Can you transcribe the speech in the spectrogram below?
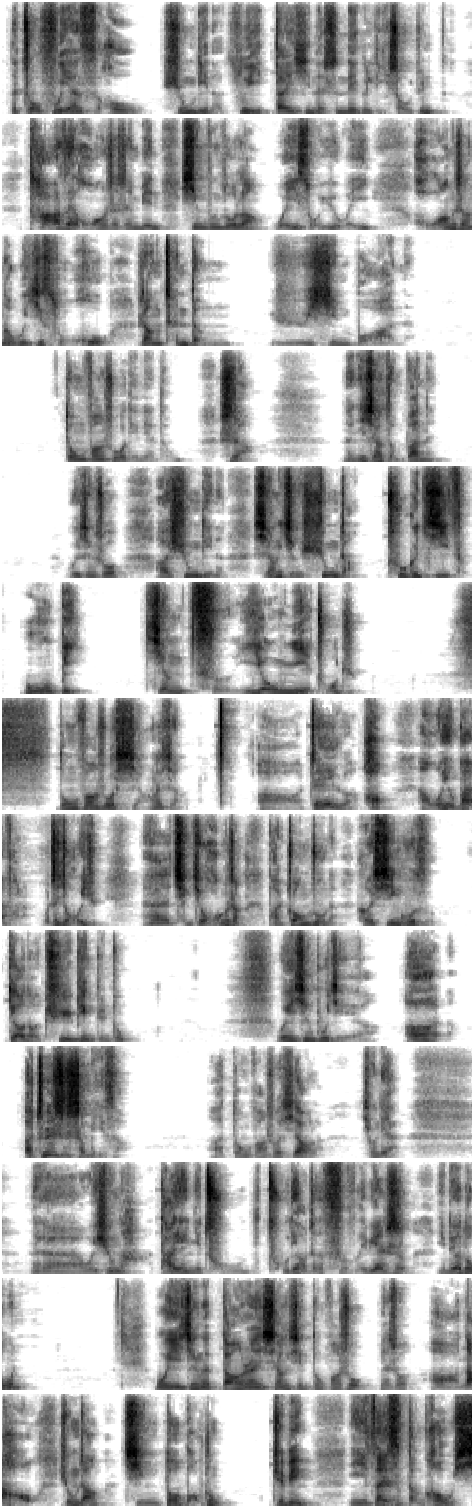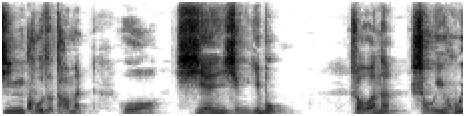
那主父偃死后。”兄弟呢，最担心的是那个李少君，他在皇上身边兴风作浪，为所欲为。皇上呢，为其所惑，让臣等于心不安呢。东方朔点点头：“是啊，那你想怎么办呢？”卫青说：“啊，兄弟呢，想请兄长出个计策，务必将此妖孽除去。”东方朔想了想。啊，这个好啊！我有办法了，我这就回去，呃，请求皇上把庄助呢和辛苦子调到去病军中。卫青不解啊，呃啊，这是什么意思啊？啊，东方朔笑了，兄弟，那个魏兄啊，答应你除除掉这个刺贼便是了，你不要多问。卫青呢，当然相信东方朔，便说啊，那好，兄长请多保重。去病，你在此等候辛苦子他们，我先行一步。说完呢，手一挥，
